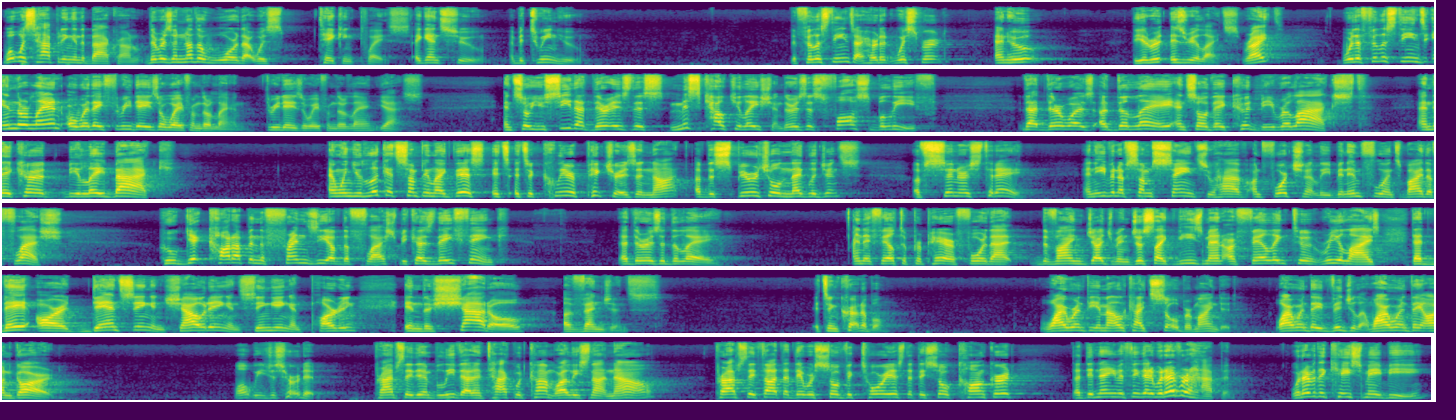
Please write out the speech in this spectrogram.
What was happening in the background? There was another war that was taking place. Against who? And between who? The Philistines, I heard it whispered. And who? The Israelites, right? Were the Philistines in their land or were they three days away from their land? Three days away from their land? Yes. And so you see that there is this miscalculation, there is this false belief that there was a delay and so they could be relaxed and they could be laid back. And when you look at something like this, it's, it's a clear picture, is it not, of the spiritual negligence of sinners today, and even of some saints who have unfortunately been influenced by the flesh, who get caught up in the frenzy of the flesh because they think that there is a delay and they fail to prepare for that divine judgment, just like these men are failing to realize that they are dancing and shouting and singing and partying in the shadow of vengeance. It's incredible. Why weren't the Amalekites sober minded? Why weren't they vigilant? Why weren't they on guard? Well, we just heard it. Perhaps they didn't believe that an attack would come, or at least not now. Perhaps they thought that they were so victorious, that they so conquered, that they didn't even think that it would ever happen. Whatever the case may be,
